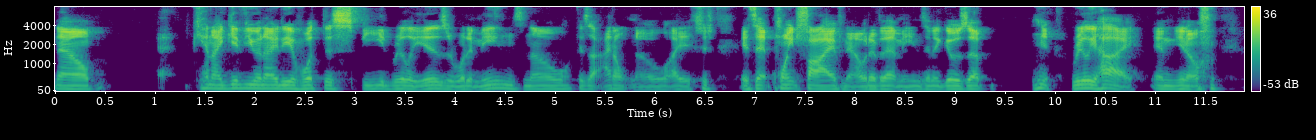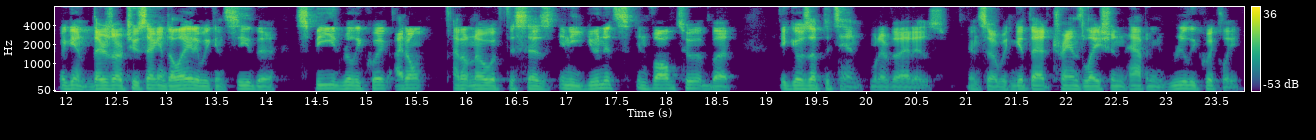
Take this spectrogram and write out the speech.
Now, can I give you an idea of what this speed really is or what it means? No, because I don't know. I it's, just, it's at 0.5 now, whatever that means, and it goes up really high. And you know, again, there's our two second delay that we can see the speed really quick. I don't I don't know if this has any units involved to it, but it goes up to 10, whatever that is. And so we can get that translation happening really quickly.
